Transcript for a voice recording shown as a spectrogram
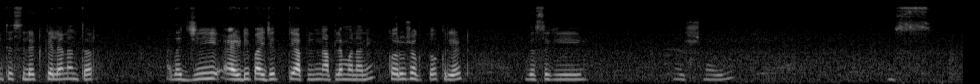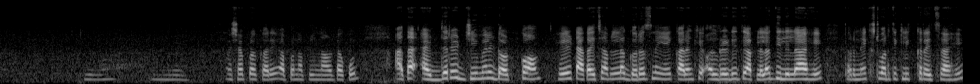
इथे सिलेक्ट केल्यानंतर आता जी आय डी पाहिजे ती आपण आपल्या मनाने करू शकतो क्रिएट जसं की वैष्णवी किंवा अशा प्रकारे आपण आपलं नाव टाकून. आता at the rate Gmail dot com हे टाकायचं आपल्याला गरज नाही आहे कारण की ऑलरेडी ते आपल्याला दिलेलं आहे. तर नेक्स्टवरती क्लिक करायचं आहे.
